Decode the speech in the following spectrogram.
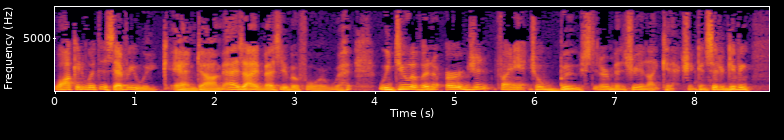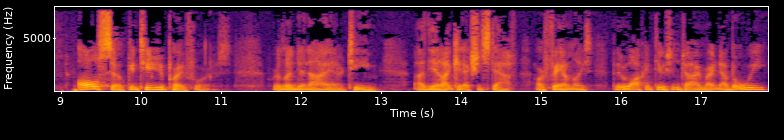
walking with us every week. And um, as I mentioned before, we do have an urgent financial boost in our ministry Inlight Connection. Consider giving. Also, continue to pray for us, for Linda and I and our team, uh, the Light Connection staff, our families. Been walking through some time right now, but we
